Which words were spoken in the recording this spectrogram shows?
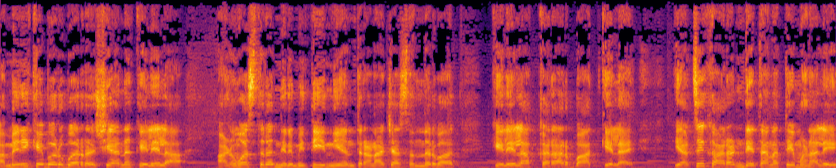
अमेरिकेबरोबर रशियानं केलेला अण्वस्त्र निर्मिती नियंत्रणाच्या संदर्भात केलेला करार बाद केलाय. याचे कारण देताना ते म्हणाले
